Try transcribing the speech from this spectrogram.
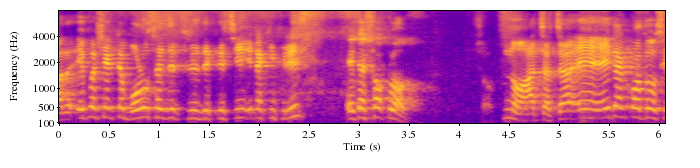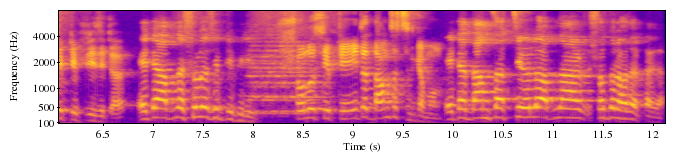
আর এ পাশে একটা বড় সাইজের ফ্রিজ দেখতেছি এটা কি ফ্রিজ এটা সকলক নো আচ্ছা আচ্ছা এটা কত সেফটি ফ্রিজ এটা? এটা আপনার ষোলো সিফটি ফ্রিজ ষোলো সেফটি এটার দাম চাচ্ছেন কেমন? এটার দাম চাচ্ছি হলো আপনার সতেরো হাজার টাকা।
